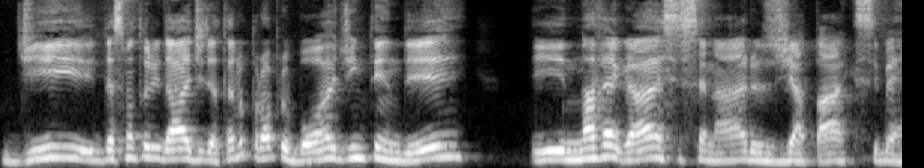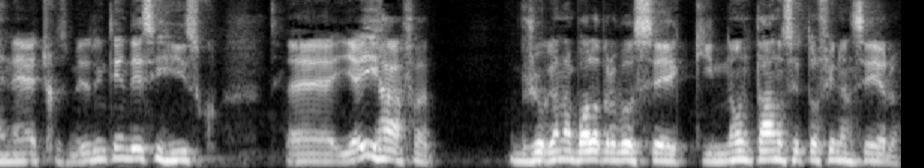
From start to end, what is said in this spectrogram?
de, dessa maturidade até do próprio board de entender e navegar esses cenários de ataques cibernéticos mesmo, entender esse risco. É, e aí, Rafa, jogando a bola para você que não está no setor financeiro,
